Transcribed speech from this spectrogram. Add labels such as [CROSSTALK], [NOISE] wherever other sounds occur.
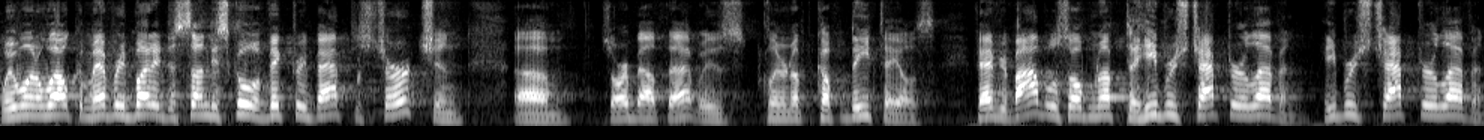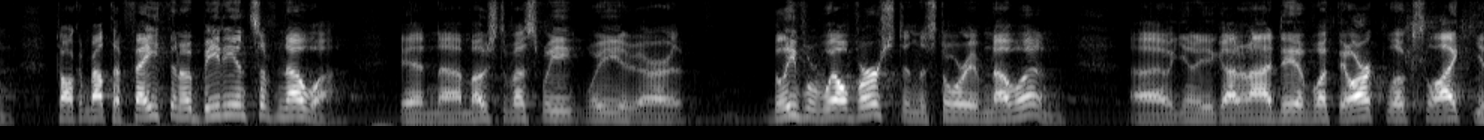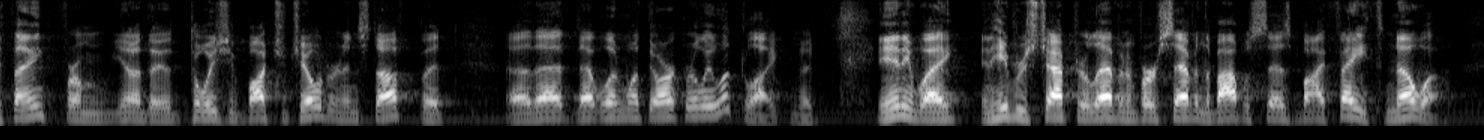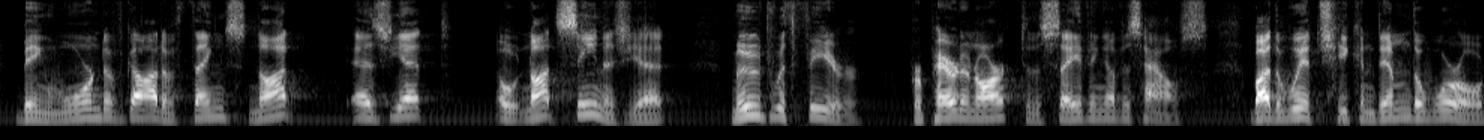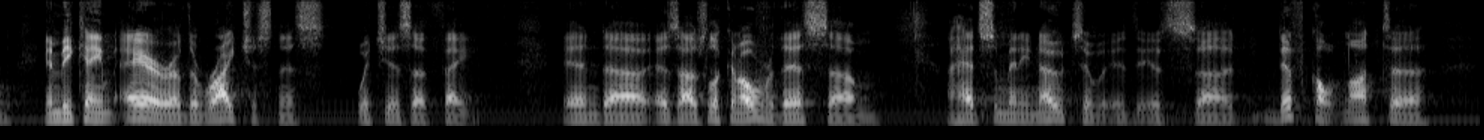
we want to welcome everybody to Sunday School at Victory Baptist Church. And um, sorry about that. We was clearing up a couple details. If you have your Bibles, open up to Hebrews chapter 11. Hebrews chapter 11, talking about the faith and obedience of Noah. And uh, most of us, we, we are, believe we're well versed in the story of Noah. And, uh, you know, you got an idea of what the ark looks like, you think, from, you know, the toys you've bought your children and stuff. But uh, that, that wasn't what the ark really looked like. But anyway, in Hebrews chapter 11 and verse 7, the Bible says, By faith, Noah, being warned of God of things not as yet, oh, not seen as yet, moved with fear, prepared an ark to the saving of his house, by the which he condemned the world and became heir of the righteousness which is of faith. And uh, as I was looking over this, um, I had so many notes, it, it, it's uh, difficult not to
